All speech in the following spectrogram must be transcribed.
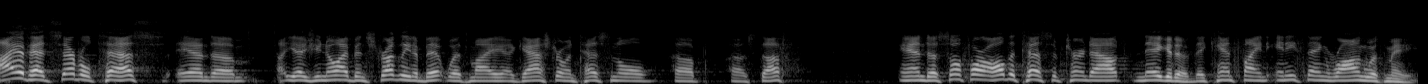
I have had several tests, and um, as you know, I've been struggling a bit with my uh, gastrointestinal uh, uh, stuff. And uh, so far, all the tests have turned out negative. They can't find anything wrong with me.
